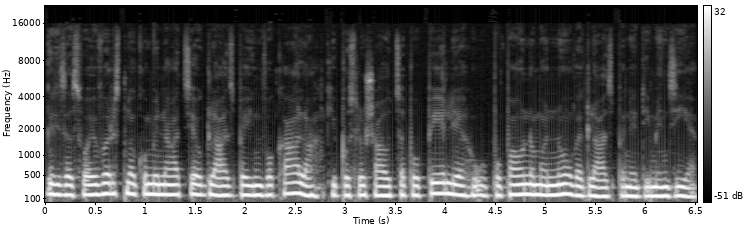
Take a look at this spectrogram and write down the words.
Gre za svojo vrstno kombinacijo glasbe in vokala, ki poslušalca popelje v popolnoma nove glasbene dimenzije.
